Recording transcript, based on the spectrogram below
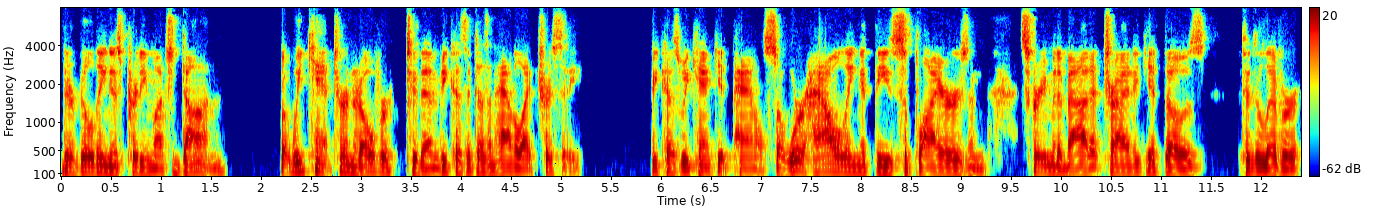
their building is pretty much done, but we can't turn it over to them because it doesn't have electricity because we can't get panels. So we're howling at these suppliers and screaming about it, trying to get those to deliver.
